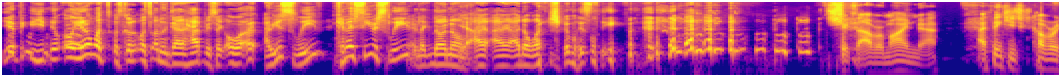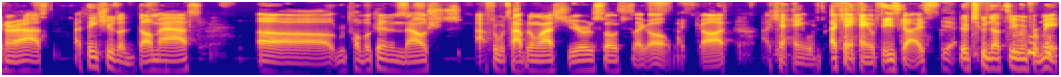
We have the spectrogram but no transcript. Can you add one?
Yeah, but you know, oh, you know what's what's gonna what's gonna gonna happen? It's like, oh, are- are you sleeve? Can I see your sleeve? Like, no, no, Yeah. I, I I don't want to show my sleeve. Chick's out of her mind, man. I think she's covering her ass. I think she was a dumbass uh Republican, and now she, after what's happened last year or so, she's like, oh my god, I can't hang with I can't hang with these guys. Yeah. They're too nuts even for me.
